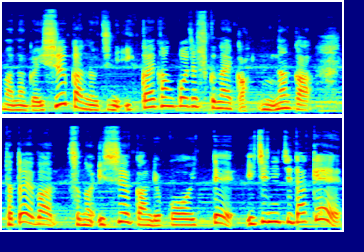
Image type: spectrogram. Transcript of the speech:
まあなんか1週間のうちに1回観光じゃ少ないか、うん、なんか例えばその1週間旅行行って1日だけ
